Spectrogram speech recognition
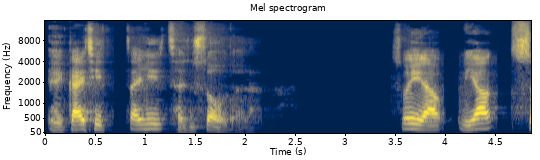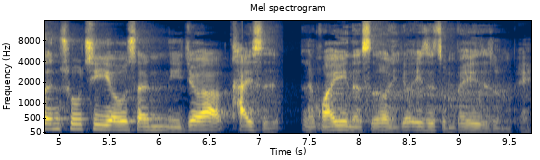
也该去再去承受的了。所以啊，你要生出绩优生，你就要开始怀孕的时候，你就一直准备，一直准备，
